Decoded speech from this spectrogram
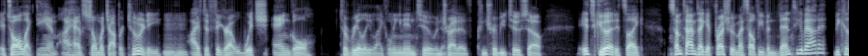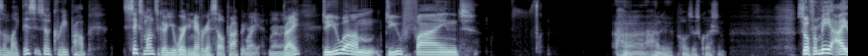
it's all like, damn, I have so much opportunity. Mm-hmm. I have to figure out which angle to really like lean into and Yes. try to contribute to. So it's good. It's like sometimes I get frustrated with myself even venting about it because I'm like, this is a great problem. Six months ago, you were worried you're never gonna sell a property Right, again. right, right. Right? Do you um do you find how do you pose this question? So for me, I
